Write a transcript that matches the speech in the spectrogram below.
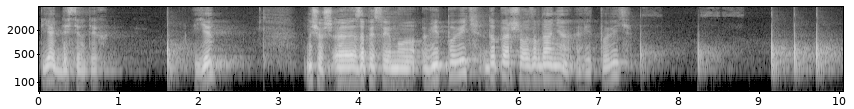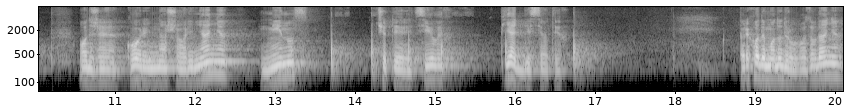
5 десятих. Є? Ну що ж, е, записуємо відповідь до першого завдання. Відповідь. Отже, корінь нашого рівняння мінус 4,5. Переходимо до другого завдання.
